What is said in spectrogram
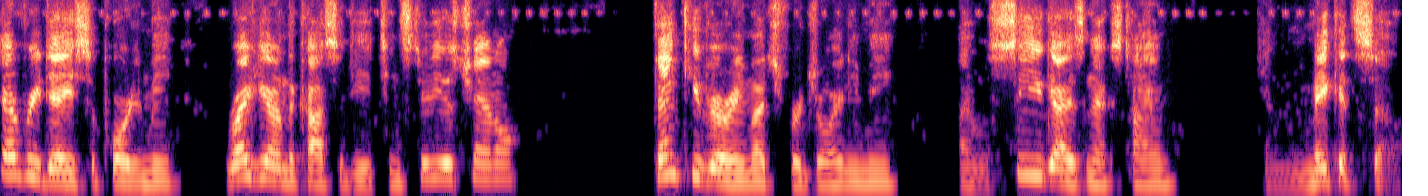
every day, supporting me right here on the Casa D18 Studios channel. Thank you very much for joining me. I will see you guys next time and make it so.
